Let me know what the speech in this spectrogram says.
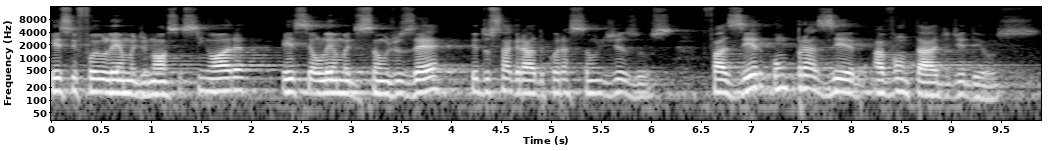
Esse foi o lema de Nossa Senhora, esse é o lema de São José e do Sagrado Coração de Jesus. Fazer com prazer a vontade de Deus.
